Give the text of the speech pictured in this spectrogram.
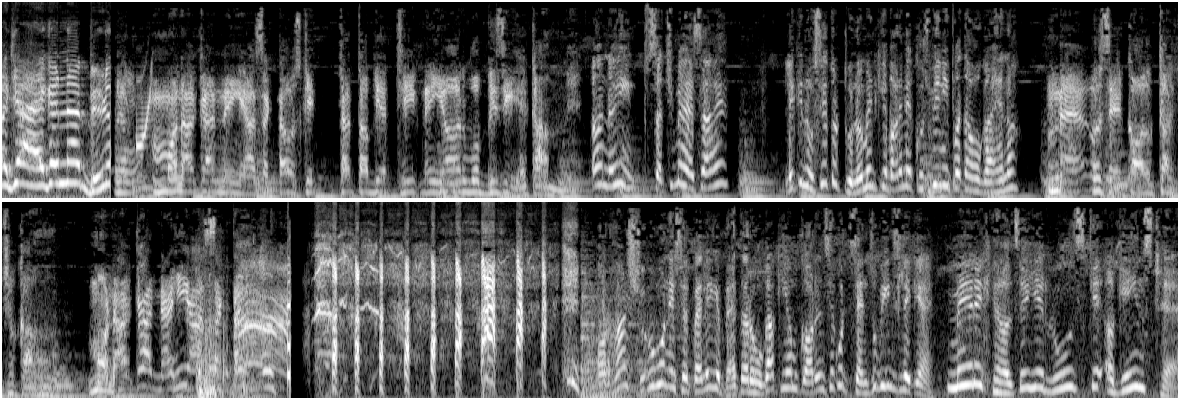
मज़ा आएगा ना भिड़ो मना कर नहीं आ सकता उसकी तबियत तबीयत ठीक नहीं है और वो बिज़ी है काम में। आ, नहीं सच में ऐसा है? लेकिन उसे तो टूर्नामेंट के बारे में कुछ भी नहीं पता होगा है ना? मैं उसे कॉल कर चुका हूँ। मोनाका नहीं आ सकता! और हाँ शुरू होने से पहले ये बेहतर होगा कि हम कॉरेन से कुछ सेंसू बीन्स लेके आए। मेरे ख्याल से ये रूल्स के अगेंस्ट है।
